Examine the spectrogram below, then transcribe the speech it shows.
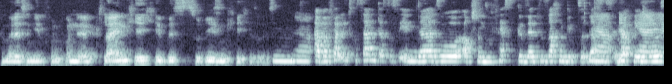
weil das in die, von, von der kleinen Kirche bis zur Riesenkirche so ist. Mhm. Ja. Aber voll interessant, dass es eben da so auch schon so festgesetzte Sachen gibt, so dass ja. es immer ja. Petrus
